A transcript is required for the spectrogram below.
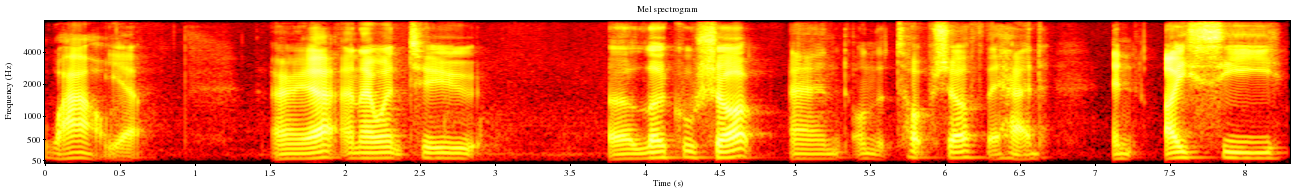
Wow. Yeah. Oh yeah, and I went to a local shop and on the top shelf they had an icy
